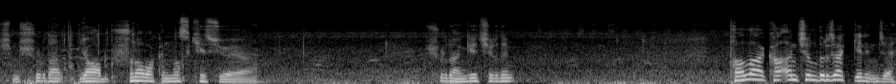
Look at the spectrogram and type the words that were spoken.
Şimdi şuradan ya şuna bakın nasıl kesiyor ya. Şuradan geçirdim. Tala Kaan çıldıracak gelince.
